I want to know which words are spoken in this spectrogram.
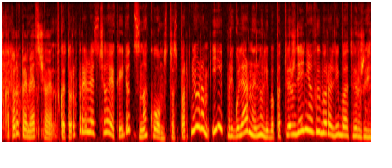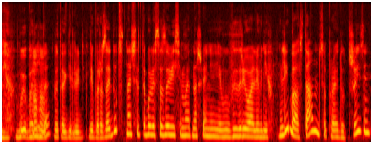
В которых проявляется человек. В которых проявляется человек. И идет знакомство с партнером и регулярные, ну, либо подтверждение выбора, либо отвержение выбора. Uh-huh. Да? В итоге люди либо разойдутся, значит, это были созависимые отношения, и вы вызревали в них, либо останутся, пройдут жизнь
